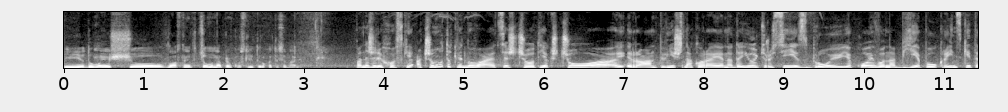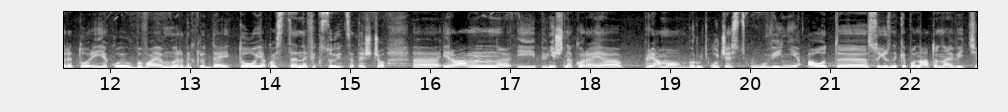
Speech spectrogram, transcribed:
І я думаю, що власне в цьому напрямку слід рухатися далі. Пане Желіховський, а чому так відбувається? Що от якщо Іран, Північна Корея надають Росії зброю, якою вона б'є по українській території, якою вбиває мирних людей, то якось це не фіксується. Те, що е, Іран і Північна Корея прямо беруть участь у війні. А от союзники по НАТО навіть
